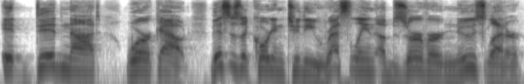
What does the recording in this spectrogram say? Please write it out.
it did not work out. This is according to the Wrestling Observer newsletter.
